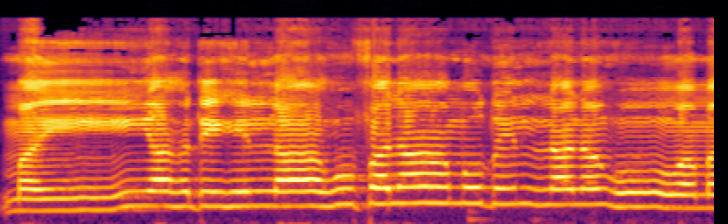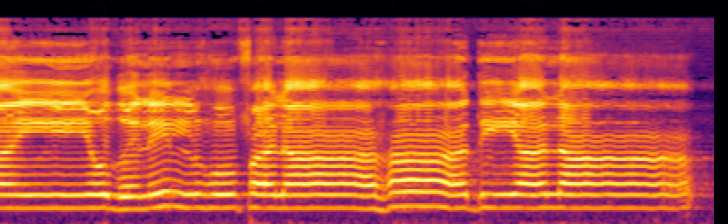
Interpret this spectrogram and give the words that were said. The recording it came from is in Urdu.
من يهده الله فلا مضل له ومن يضلله فلا هادي له.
